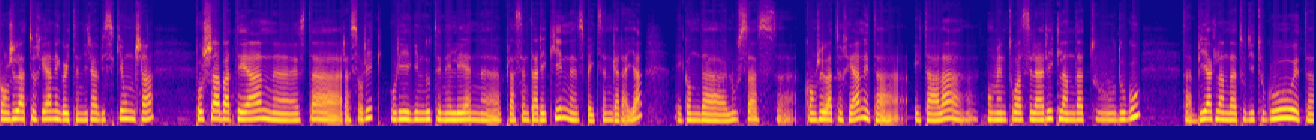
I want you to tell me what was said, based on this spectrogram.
kongelatorian egoiten dira bizkiuntza, posa batean ez da razorik, hori egin duten eleen plazentarekin, ez baitzen garaia, egonda luzaz uh, kongelatorian, eta, eta ala, momentua zelarik landatu dugu, eta biak landatu ditugu eta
